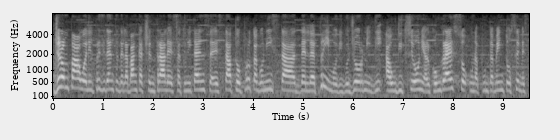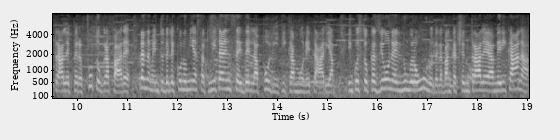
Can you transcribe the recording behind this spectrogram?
Jerome Powell, il presidente della Banca Centrale statunitense, è stato protagonista del primo di due giorni di audizioni al Congresso, un appuntamento semestrale per fotografare l'andamento dell'economia statunitense e della politica monetaria. In questa occasione il numero uno della Banca Centrale americana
